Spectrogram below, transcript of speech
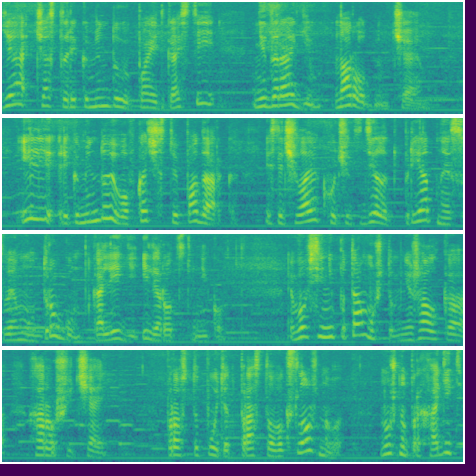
Я часто рекомендую поить гостей недорогим, народным чаем. Или рекомендую его в качестве подарка, если человек хочет сделать приятное своему другу, коллеге или родственнику. Вовсе не потому, что мне жалко хороший чай. Просто путь от простого к сложному нужно проходить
